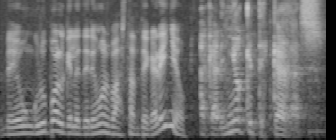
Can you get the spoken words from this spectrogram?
de un grupo al que le tenemos bastante cariño. A cariño que te cagas.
